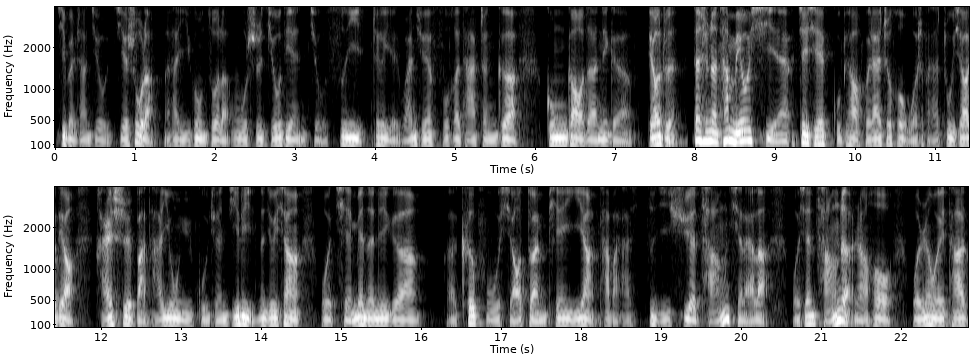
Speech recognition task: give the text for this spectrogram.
基本上就结束了。那他一共做了五十九点九四亿，这个也完全符合他整个公告的那个标准。但是呢，他没有写这些股票回来之后，我是把它注销掉，还是把它用于股权激励？那就像我前面的那个。呃，科普小短片一样，他把他自己雪藏起来了。我先藏着，然后我认为他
